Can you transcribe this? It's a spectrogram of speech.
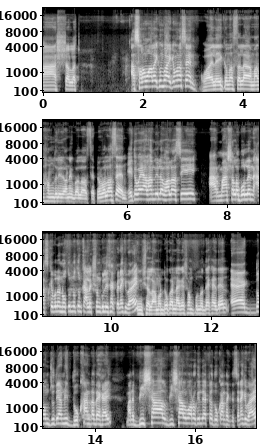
মাশাআল্লাহ। আসসালামু আলাইকুম ভাই কেমন আছেন? ওয়ালাইকুম আসসালাম আলহামদুলিল্লাহ অনেক ভালো আছে। আপনি ভালো আছেন? এই তো ভাই আলহামদুলিল্লাহ ভালো আছি। আর মাশাআল্লাহ বললেন আজকে বলে নতুন নতুন কালেকশন গুলি থাকবে নাকি ভাই? ইনশাল্লাহ আমার দোকানটাকে সম্পূর্ণ দেখাই দেন। একদম যদি আমি দোকানটা দেখাই মানে বিশাল বিশাল বড় কিন্তু একটা দোকান থাকতেছে নাকি ভাই?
